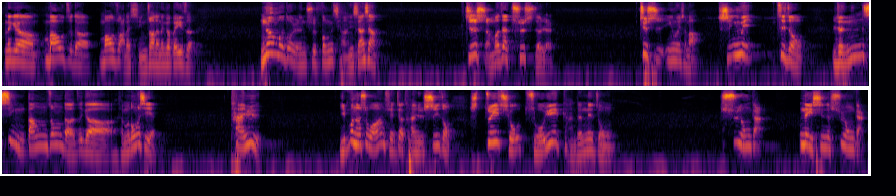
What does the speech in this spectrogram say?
那个猫子的猫爪的形状的那个杯子，那么多人去疯抢，你想想。这是什么在驱使的人？就是因为什么？是因为这种人性当中的这个什么东西？贪欲，也不能说完全叫贪欲，是一种追求卓越感的那种虚荣感，内心的虚荣感。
